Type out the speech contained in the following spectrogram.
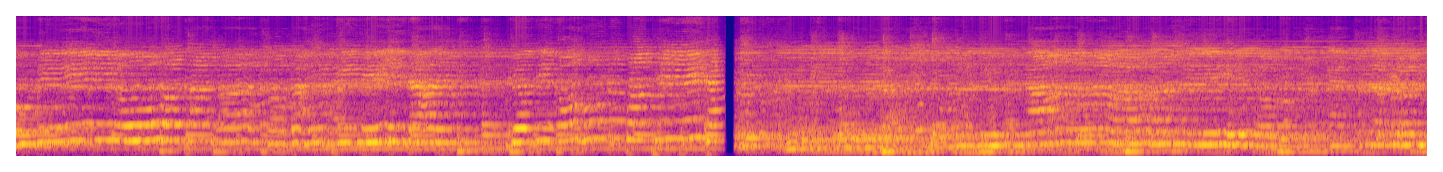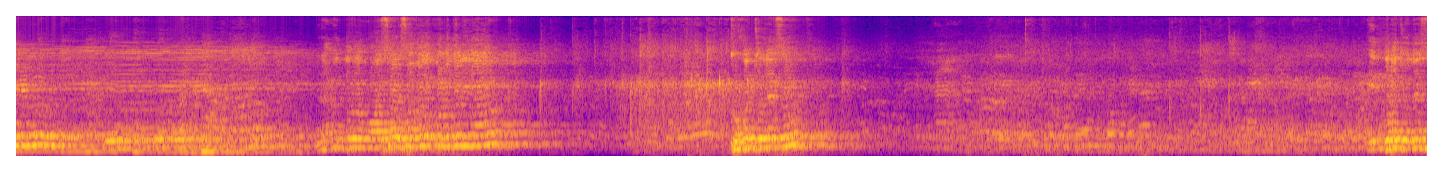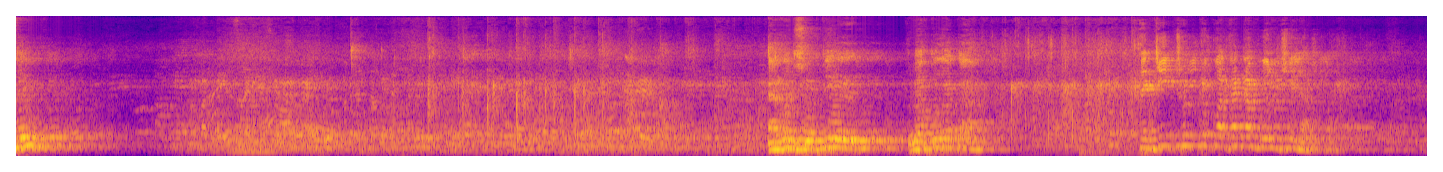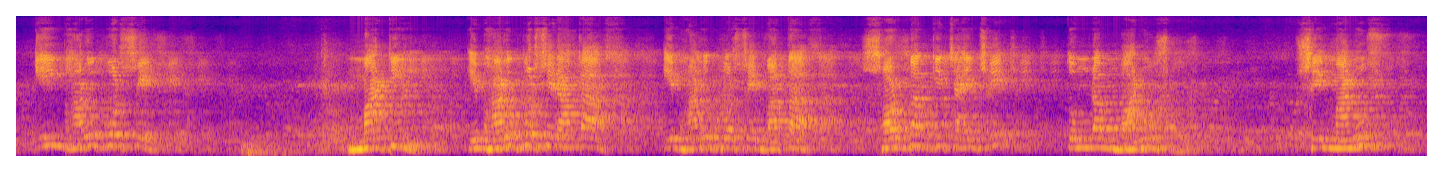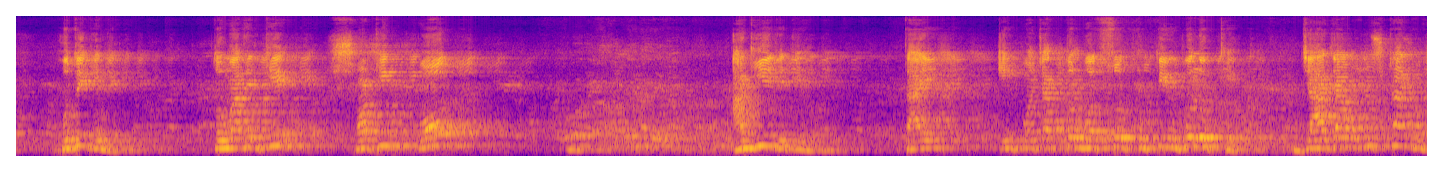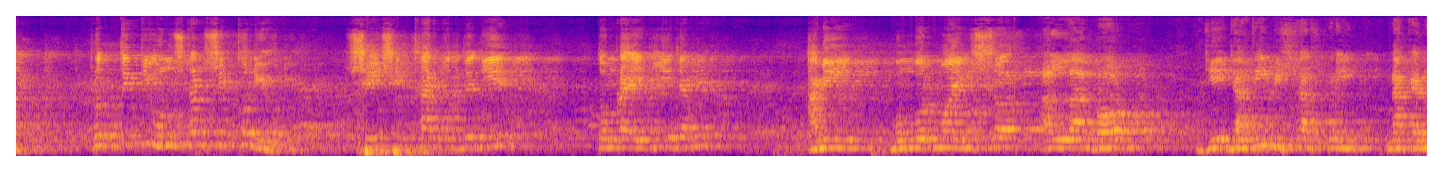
কখন চলে এসো ইন্দ্র চলে এসো এখন সত্যি রক্তদাতা? যে ছোট্ট কথাটা বলছিলাম, এই ভারতবর্ষে মাটি, এ ভারতবর্ষের আকাশ, এ ভারতবর্ষের বাতাস সর্বাগ্যে চাইছে তোমরা মানুষ হও। সেই মানুষ হতে গেলে তোমাদেরকে সঠিক পথ আগিয়ে যেতে হবে। তাই এই পঁচাত্তর বৎসর পূর্তি উপলক্ষে যা যা অনুষ্ঠান হবে প্রত্যেকটি অনুষ্ঠান শিক্ষণীয়, সেই শিক্ষার মধ্যে দিয়ে তোমরা এগিয়ে যাবে। আমি মঙ্গলময় ঈশ্বর, আল্লাহ, গড, যে জাতি বিশ্বাস করি না কেন,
